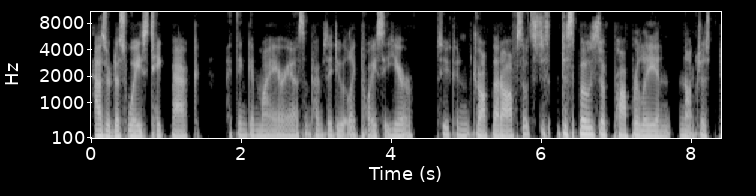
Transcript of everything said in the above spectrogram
hazardous waste take back. I think in my area, sometimes they do it like twice a year so you can drop that off. So it's just disposed of properly and not just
